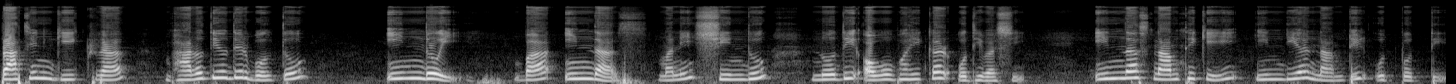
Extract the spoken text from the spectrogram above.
প্রাচীন গ্রিকরা ভারতীয়দের বলতো ইন্দোই বা ইন্দাস মানে সিন্ধু নদী অববাহিকার অধিবাসী। ইন্দাস নাম থেকেই ইন্ডিয়া নামটির উৎপত্তি।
